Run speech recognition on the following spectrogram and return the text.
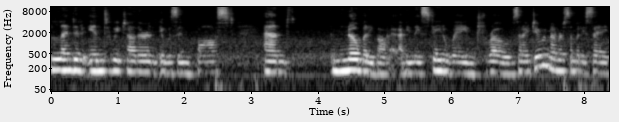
blended into each other and it was embossed and nobody bought it. I mean, they stayed away in droves. And I do remember somebody say,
